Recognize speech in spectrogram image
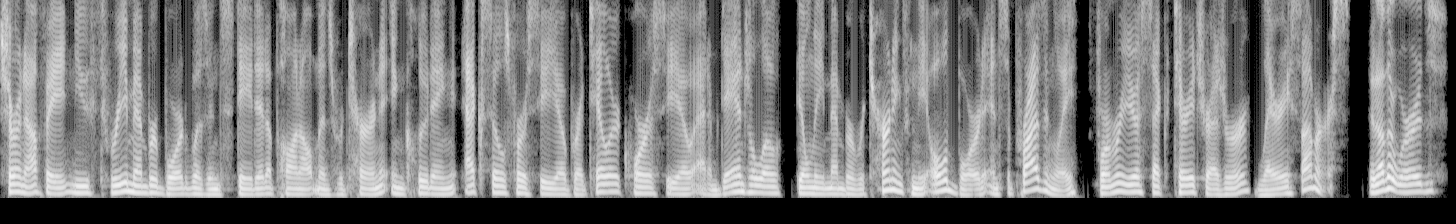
Sure enough, a new three member board was instated upon Altman's return, including ex Salesforce CEO Bret Taylor, Quora CEO Adam D'Angelo, the only member returning from the old board, and surprisingly, former U.S. Secretary Treasurer Larry Summers. In other words,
